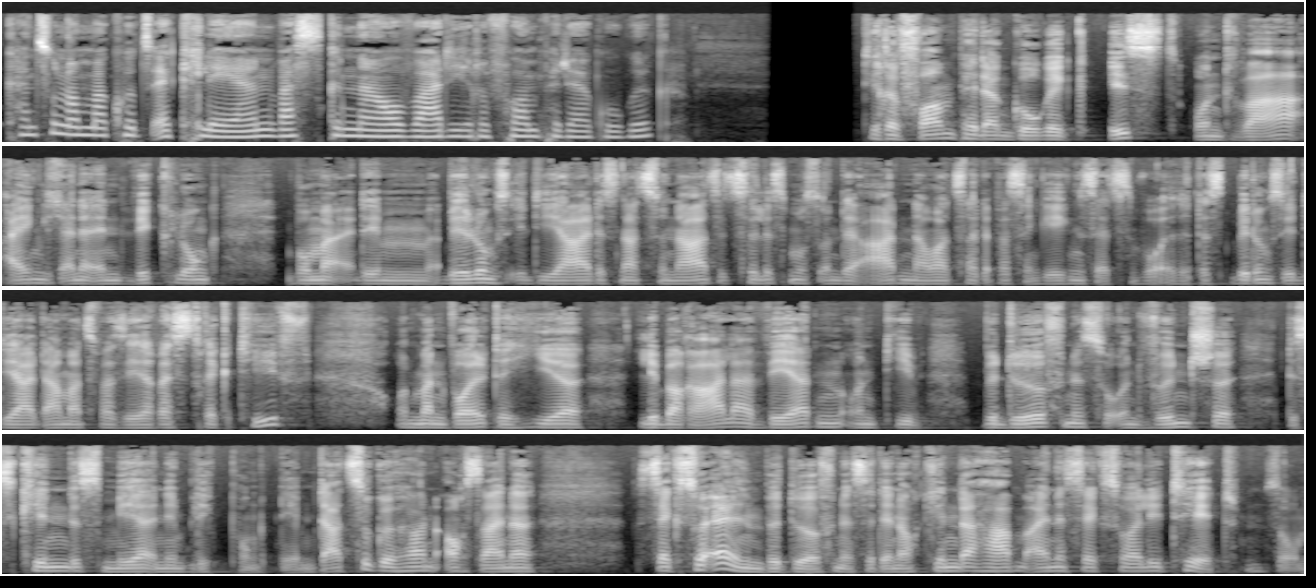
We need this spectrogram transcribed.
Kannst du noch mal kurz erklären, was genau war die Reformpädagogik? Die Reformpädagogik ist und war eigentlich eine Entwicklung, wo man dem Bildungsideal des Nationalsozialismus und der Adenauer Zeit etwas entgegensetzen wollte. Das Bildungsideal damals war sehr restriktiv und man wollte hier liberaler werden und die Bedürfnisse und Wünsche des Kindes mehr in den Blickpunkt nehmen. Dazu gehören auch seine sexuellen Bedürfnisse, denn auch Kinder haben eine Sexualität. So.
